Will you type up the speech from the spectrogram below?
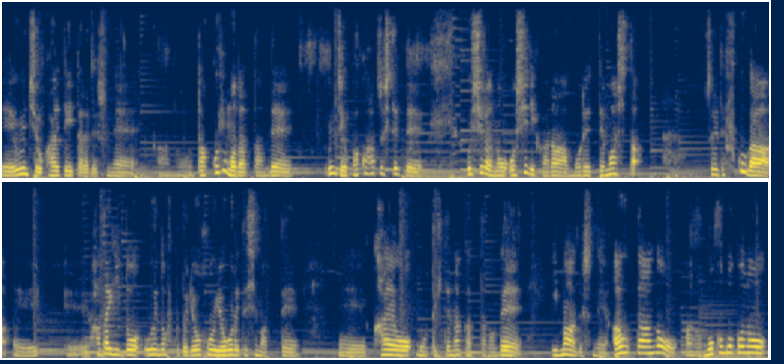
えー、うんちを変えていたらですね、抱っこ紐だったんで、うんちが爆発してて、後ろのお尻から漏れてました。それで服が、えー、肌着と上の服と両方汚れてしまって、えー、替えを持ってきてなかったので、今はですね、アウターの、あの、モコモコの、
